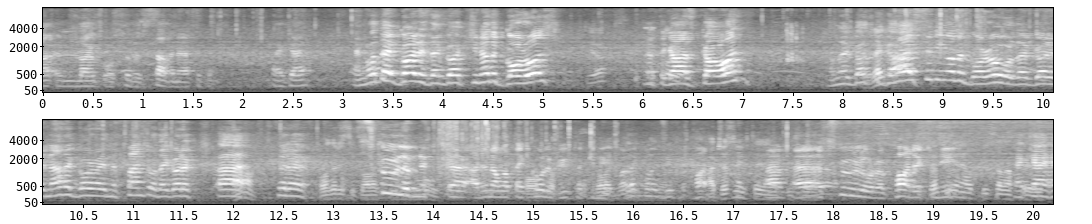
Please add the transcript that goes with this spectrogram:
lo- local, sort of southern African. Okay? And what they've got is they've got, you know, the goros Yeah. that the guys go on? And they've got the guy sitting on a goro, or they've got another goro in the front, or they've got a uh, sort of Wat is die klant? school of, uh, I don't know what they call a group of canoes. What do they call a group of I pod? just need to Um, uh, a school or a pod of Just canoe. need help people after Okay.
